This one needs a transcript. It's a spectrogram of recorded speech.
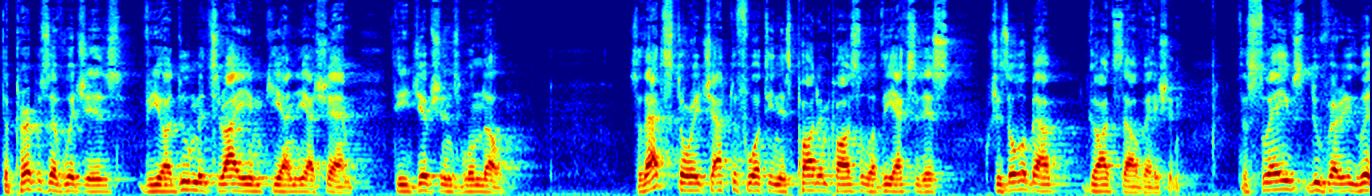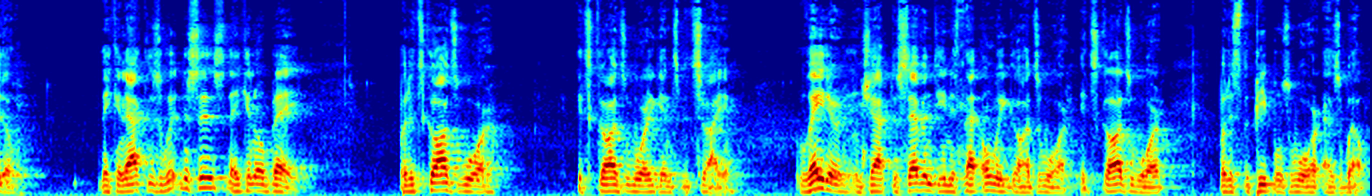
the purpose of which is Mitzrayim ki ani Hashem, the Egyptians will know. So that story, chapter 14, is part and parcel of the Exodus, which is all about God's salvation. The slaves do very little. They can act as witnesses, they can obey. But it's God's war. It's God's war against Mitzrayim. Later in chapter 17, it's not only God's war, it's God's war, but it's the people's war as well.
